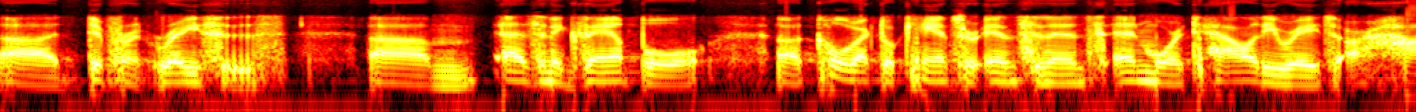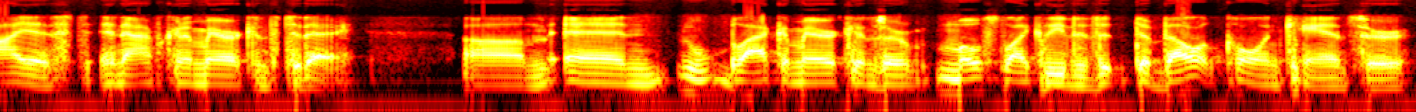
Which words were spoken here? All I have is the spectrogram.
uh, different races. Um, as an example, uh, colorectal cancer incidence and mortality rates are highest in African Americans today. Um, and black Americans are most likely to d- develop colon cancer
